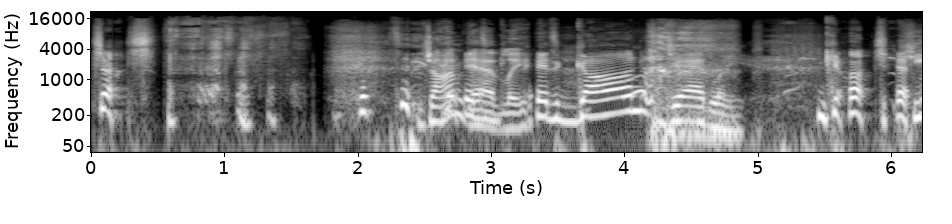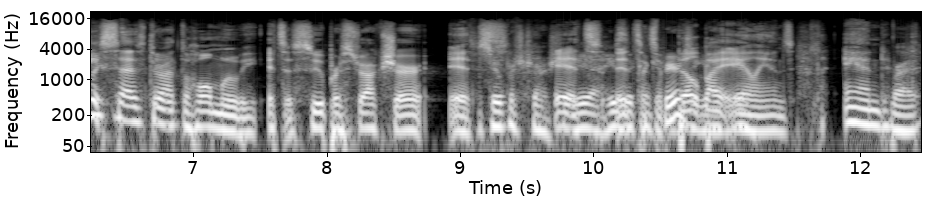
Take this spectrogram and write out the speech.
Josh. John Gadley. It's Gone Jadley. Gone Jadley. He says throughout the whole movie, it's a superstructure. It's a superstructure, It's, yeah. He's a it's like built by guy, yeah. aliens, and Right.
